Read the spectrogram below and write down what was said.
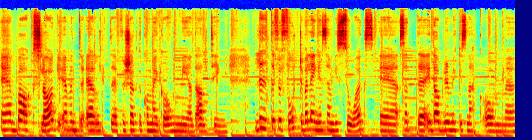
Eh, bakslag, eventuellt eh, försökt att komma igång med allting lite för fort. Det var länge sedan vi sågs. Eh, så att idag blir det mycket snack om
